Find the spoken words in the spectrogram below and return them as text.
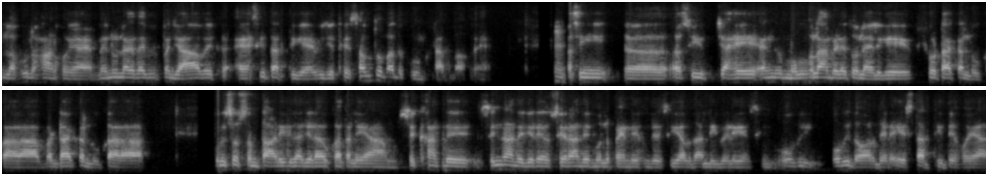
ਲਹੂ ਲਹਾਨ ਹੋਇਆ ਹੈ। ਮੈਨੂੰ ਲੱਗਦਾ ਵੀ ਪੰਜਾਬ ਇੱਕ ਐਸੀ ਧਰਤੀ ਹੈ ਵੀ ਜਿੱਥੇ ਸਭ ਤੋਂ ਵੱਧ ਖੂਨ ਖਰਾਬਾ ਹੋਇਆ ਹੈ। ਅਸੀਂ ਅਸੀਂ ਚਾਹੇ ਅੰਗ ਮੁਗਲਾਂ ਵੇਲੇ ਤੋਂ ਲੈ ਲਈਏ ਛੋਟਾ ਘੱਲੂਕਾਰਾ ਵੱਡਾ ਘੱਲੂਕਾਰਾ 1947 ਦਾ ਜਿਹੜਾ ਉਹ ਕਤਲੇਆਮ ਸਿੱਖਾਂ ਦੇ ਸਿੰਘਾਂ ਦੇ ਜਿਹੜੇ ਸਿਰਾਂ ਦੇ ਮੁੱਲ ਪੈਂਦੇ ਹੁੰਦੇ ਸੀ ਅਬਦਾਲੀ ਵੇਲੇ ਅਸੀਂ ਉਹ ਵੀ ਉਹ ਵੀ ਦੌਰ ਦੇ ਇਸ ਧਰਤੀ ਤੇ ਹੋਇਆ।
